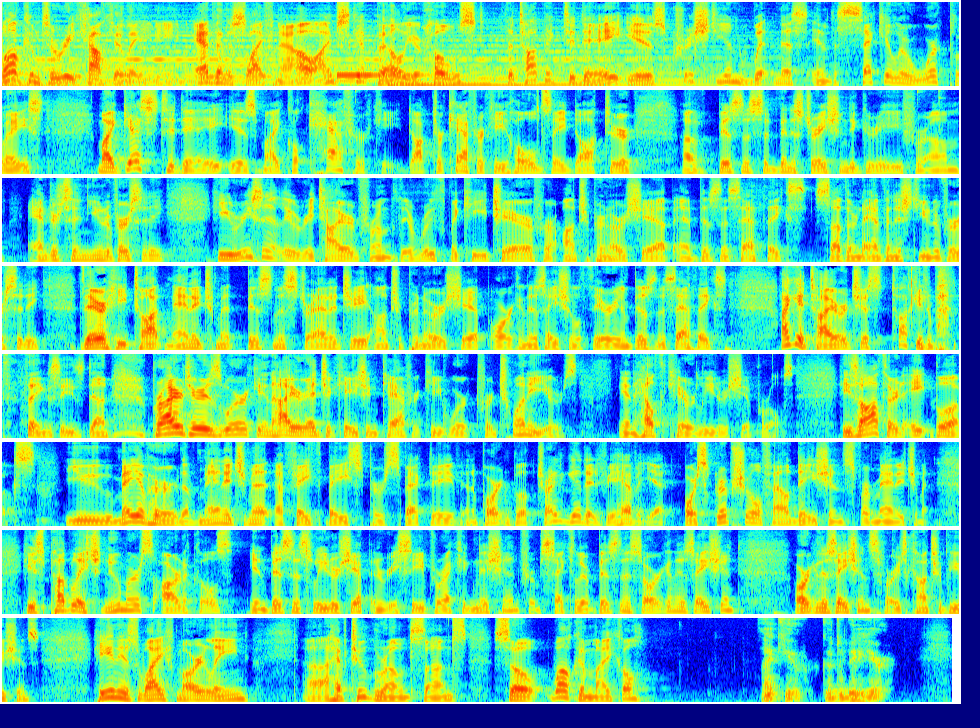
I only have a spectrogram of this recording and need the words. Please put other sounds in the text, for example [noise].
Welcome to Recalculating Adventist Life Now. I'm Skip Bell, your host. The topic today is Christian witness in the secular workplace. My guest today is Michael Cafferky. Dr. Cafferky holds a Doctor of Business Administration degree from Anderson University. He recently retired from the Ruth McKee Chair for Entrepreneurship and Business Ethics, Southern Adventist University. There, he taught management, business strategy, entrepreneurship, organizational theory, and business ethics. I get tired just [laughs] talking about the things he's done. Prior to his work in higher education, Cafferky worked for 20 years in healthcare leadership roles. He's authored eight books. You may have heard of Management, a Faith Based Perspective, an important book. Try to get it if you haven't yet, or Scriptural Foundations for Management. He's published numerous articles in business leadership and received recognition from secular business organization, organizations for his contributions. He and his wife, Marlene, uh, have two grown sons. So, welcome, Michael. Thank you. Good to be here.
